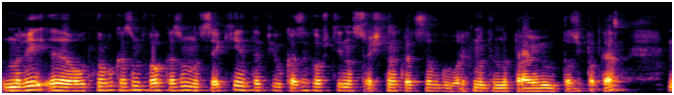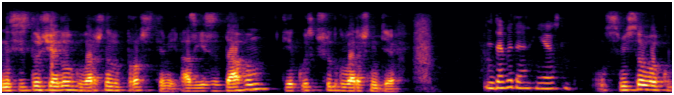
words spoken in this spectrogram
нали, е, отново казвам това, казвам на всеки, на теб и го казах още на срещата, на която се отговорихме да направим този подкаст. Не си задължен да отговаряш на въпросите ми. Аз ги задавам, ти ако искаш отговаряш на тях. Да, бе, да, ясно. В смисъл, ако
